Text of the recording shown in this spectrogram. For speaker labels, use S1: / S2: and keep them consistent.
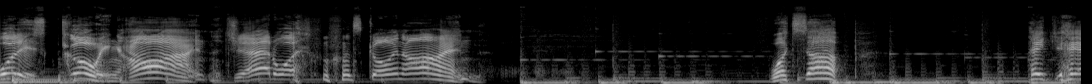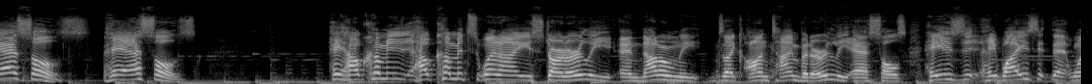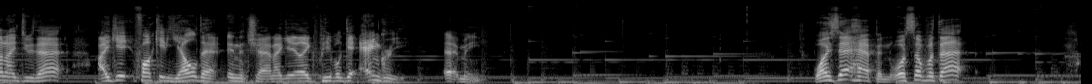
S1: what is going on? Chat, what what's going on? What's up? Hey, hey assholes. Hey assholes. Hey, how come it, how come it's when I start early and not only like on time but early assholes? Hey, is it hey, why is it that when I do that, I get fucking yelled at in the chat and I get like people get angry at me? Why does that happen? What's up with that?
